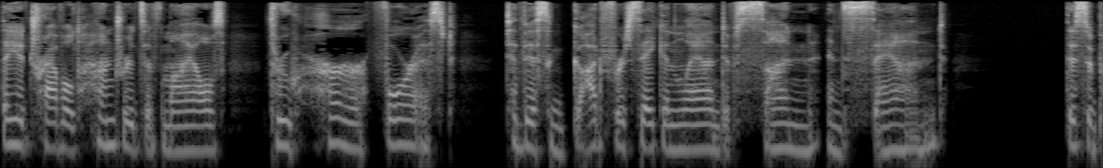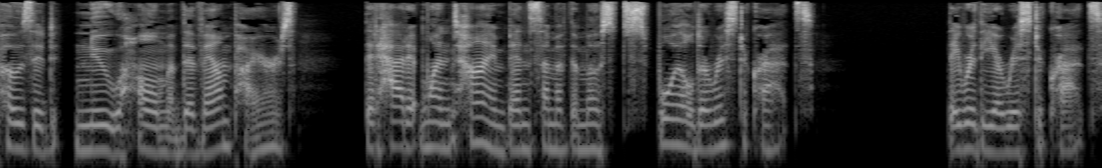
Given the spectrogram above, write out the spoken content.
They had traveled hundreds of miles through her forest to this god-forsaken land of sun and sand, the supposed new home of the vampires that had at one time been some of the most spoiled aristocrats. They were the aristocrats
